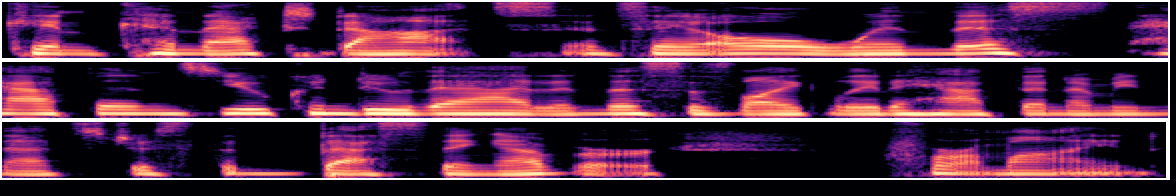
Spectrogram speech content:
can connect dots and say, "Oh, when this happens, you can do that and this is likely to happen." I mean, that's just the best thing ever for a mind.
